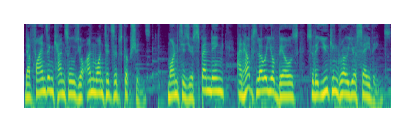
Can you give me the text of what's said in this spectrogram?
that finds and cancels your unwanted subscriptions, monitors your spending, and helps lower your bills so that you can grow your savings.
